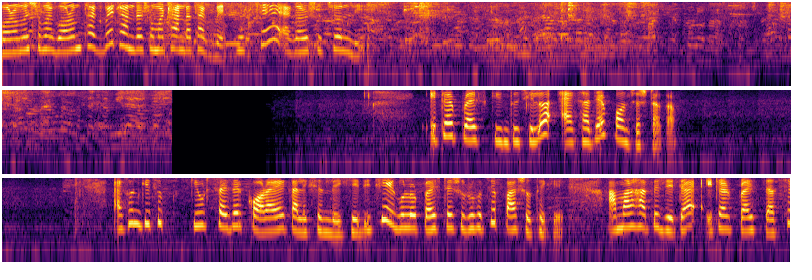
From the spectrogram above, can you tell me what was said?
গরমের সময় গরম থাকবে ঠান্ডার সময় ঠান্ডা থাকবে। হচ্ছে এগারোশো চল্লিশ। এটার প্রাইস কিন্তু ছিল এক হাজার পঞ্চাশ টাকা। এখন কিছু কিউট সাইজের কড়াইয়ের কালেকশন দেখিয়ে দিচ্ছি। এগুলোর প্রাইসটা শুরু হচ্ছে পাঁচশো থেকে। আমার হাতে যেটা, এটার প্রাইস যাচ্ছে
